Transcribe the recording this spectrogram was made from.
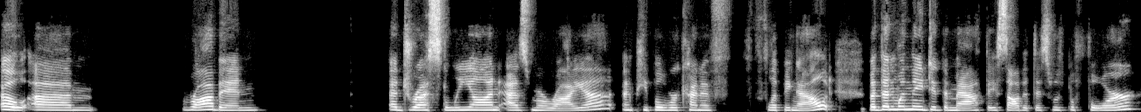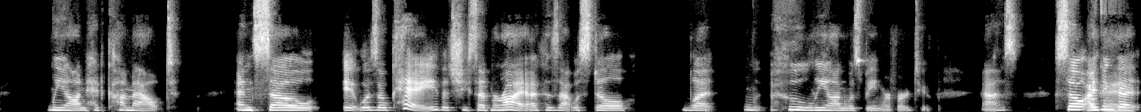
"Oh, um Robyn addressed Leon as Mariah and people were kind of flipping out. But then when they did the math, they saw that this was before Leon had come out. And so it was okay that she said Mariah because that was still what who Leon was being referred to as. So I think that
